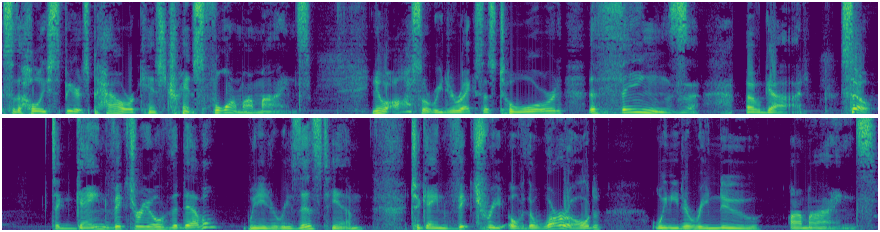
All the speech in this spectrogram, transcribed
so the Holy Spirit's power can transform our minds. Know, it also redirects us toward the things of God. So, to gain victory over the devil, we need to resist him. To gain victory over the world, we need to renew our minds.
